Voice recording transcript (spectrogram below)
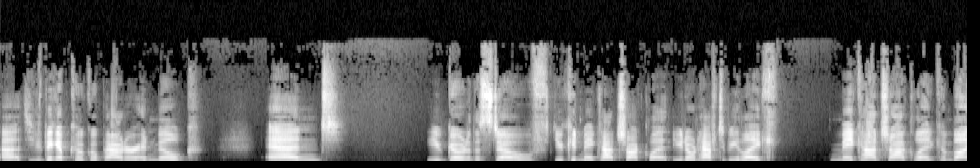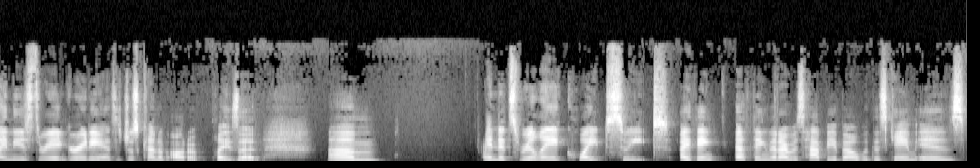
uh, if you pick up cocoa powder and milk, and you go to the stove, you can make hot chocolate. You don't have to be like, make hot chocolate, combine these three ingredients. It just kind of auto plays it. Um, and it's really quite sweet. I think a thing that I was happy about with this game is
